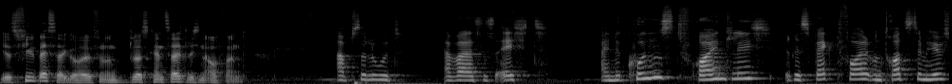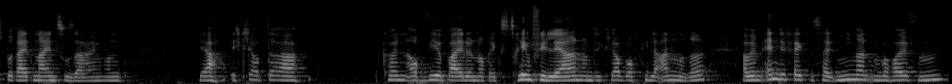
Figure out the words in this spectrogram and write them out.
ihr ist viel besser geholfen und du hast keinen zeitlichen Aufwand. Absolut. Aber es ist echt eine Kunst, freundlich, respektvoll und trotzdem hilfsbereit Nein zu sagen. Und ja, ich glaube, da können auch wir beide noch extrem viel lernen und ich glaube auch viele andere. Aber im Endeffekt ist halt niemandem geholfen,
